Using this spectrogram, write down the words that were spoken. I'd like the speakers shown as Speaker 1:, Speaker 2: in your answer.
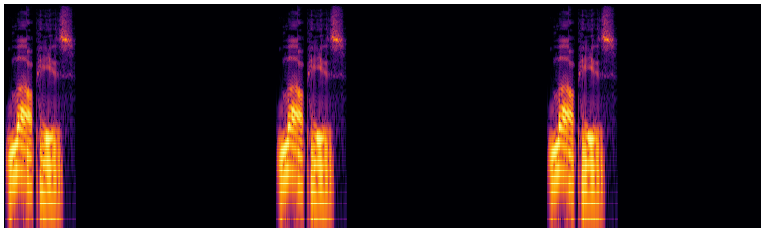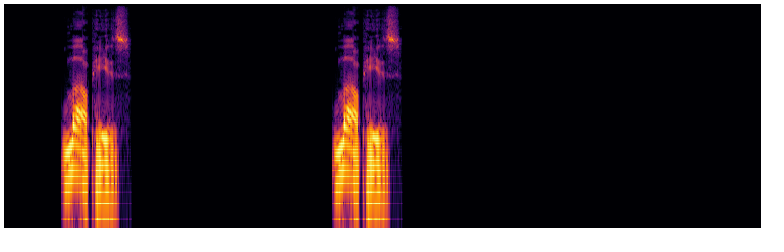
Speaker 1: Lapis. Lapis. Lapis. Lapis. Lapis.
